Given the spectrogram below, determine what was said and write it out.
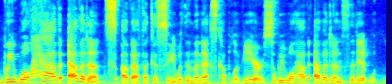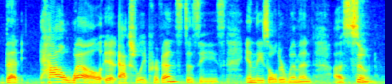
We will have evidence of efficacy within the next couple of years. So we will have evidence that it that how well it actually prevents disease in these older women uh, soon.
